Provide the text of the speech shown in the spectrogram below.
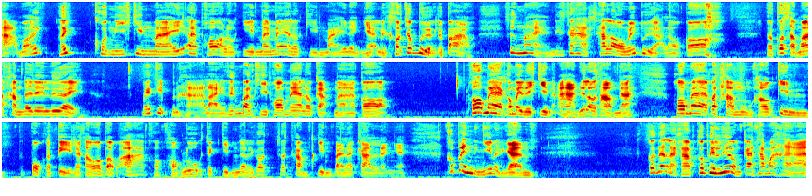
ถามว่าเฮ้ยคนนี้กินไหมไอ้พ่อเรากินไหมแม่เรากินไหมอะไรเงี้ยหรือเขาจะเบื่อหรือเปล่า ซึ่งไม่นี่ถ้าถ้าเราไม่เบื่อเราก็ เราก็สามารถทำได้เรื่อย ไม่ติดปัญหาอะไร ซึ่งบางทีพ่อแม่เรากลับมาก็ พ่อแม่ก็ไม่ได้กินอาหารที่เราทำนะ พ่อแม่ก็ทำของเขากินปกติแล้วเขาก็แบบอ่าของของลูกจะกินอะไรก็จะทำกินไปแล้วกันอะไรเงี้ย ก็เป็นอย่างนี้เหมือนกัน ก็นั่นแหละครับ ก็เป็นเรื่องของการทำอาหาร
